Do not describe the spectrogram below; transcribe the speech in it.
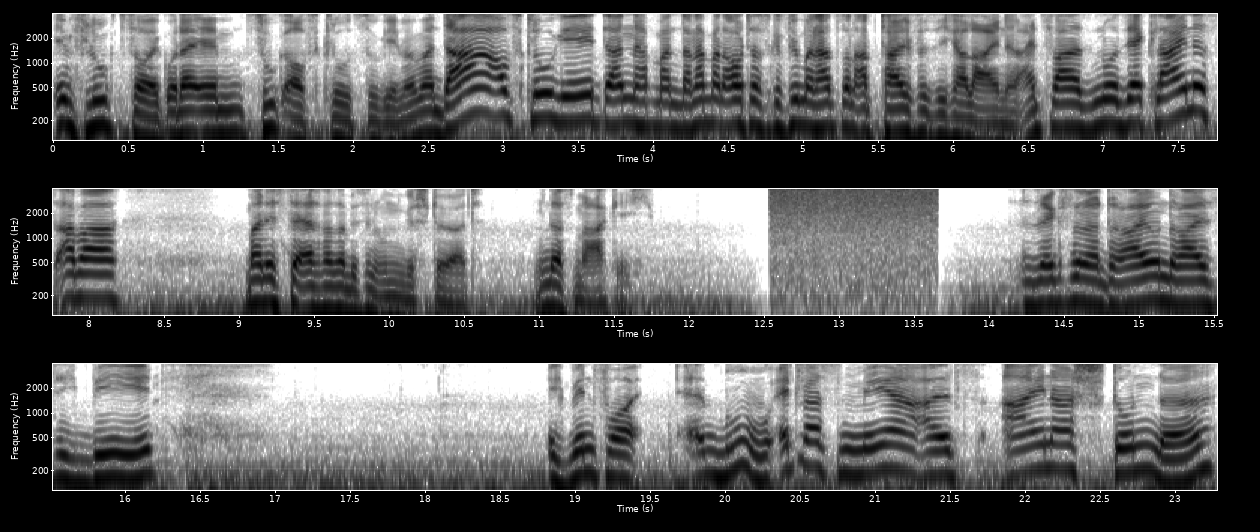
im Flugzeug oder im Zug aufs Klo zu gehen. Wenn man da aufs Klo geht, dann hat man, dann hat man auch das Gefühl, man hat so ein Abteil für sich alleine. Ein zwar nur sehr kleines, aber man ist da erstmal so ein bisschen ungestört. Und das mag ich. 633 Beats. Ich bin vor äh, etwas mehr als einer Stunde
